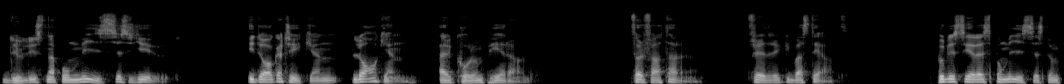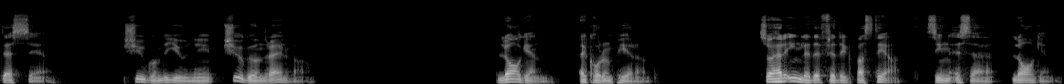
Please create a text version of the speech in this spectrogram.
Du lyssnar på Mises ljud. Idag artikeln “Lagen är korrumperad”. Författare Fredrik Bastiat. Publicerades på mises.se 20 juni 2011. Lagen är korrumperad. Så här inledde Fredrik Bastiat sin essä Lagen.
